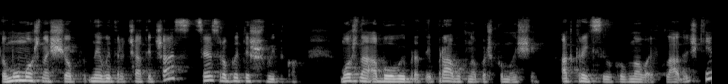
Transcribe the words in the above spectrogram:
Тому можна, щоб не витрачати час, це зробити швидко. Можна або вибрати праву кнопочку миші, відкрити ссылку в новій вкладочці,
